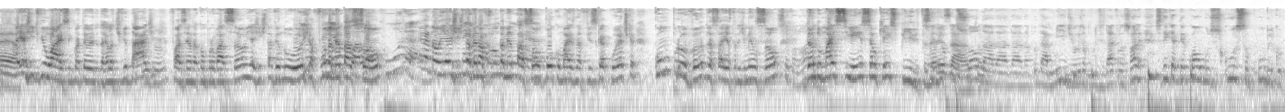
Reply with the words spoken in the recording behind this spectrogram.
É. Aí a gente viu Einstein com a teoria da relatividade, fazendo a comprovação, e a gente está vendo hoje E a fundamentação. Tempo, a loucura. É, não, e aí a gente está vendo a fundamentação um pouco mais na física quântica, comprovando essa extra dimensão, dando mais ciência ao que é espírito, Você né? vê o Exato. pessoal da, da, da, da, da mídia, hoje da publicidade, falando assim, olha, você tem que ter qual o discurso público.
